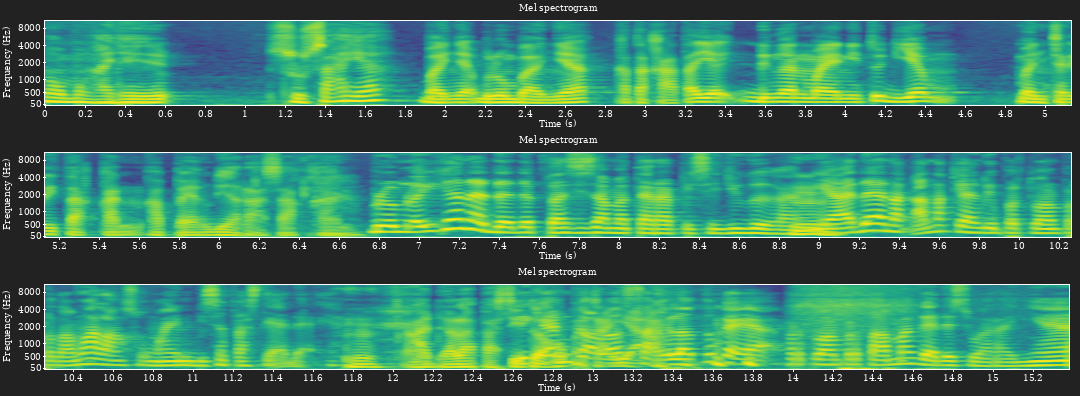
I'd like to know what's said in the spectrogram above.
ngomong aja susah ya, banyak belum banyak kata-kata ya dengan main itu dia menceritakan apa yang dia rasakan. belum lagi kan ada adaptasi sama terapisnya juga kan ya ada anak-anak yang di pertemuan pertama langsung main bisa pasti ada ya Hmm, adalah pasti Tapi itu kan aku kalau percaya. Saila tuh kayak pertemuan pertama gak ada suaranya,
